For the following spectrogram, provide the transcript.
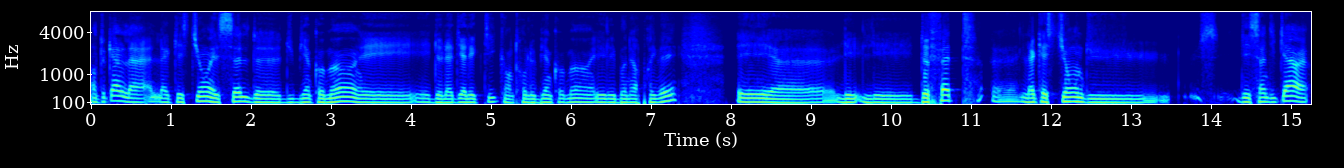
En tout cas, la, question est celle du bien commun et, de la dialectique entre le bien commun et les bonheurs privés. Et euh, de fait, euh, la question des syndicats,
